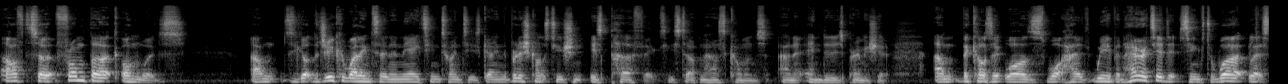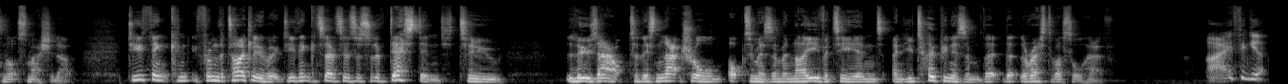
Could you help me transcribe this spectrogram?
after so from Burke onwards, um, so you got the Duke of Wellington in the 1820s going, the British Constitution is perfect. He stood up in the House of Commons and it ended his premiership um, because it was what had we have inherited. It seems to work. Let's not smash it up. Do you think, from the title of your book, do you think conservatives are sort of destined to lose out to this natural optimism and naivety and, and utopianism that, that the rest of us all have? I think it,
